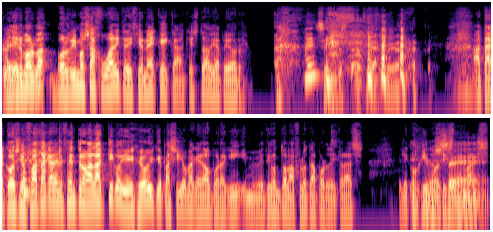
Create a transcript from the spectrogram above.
Ayer volva- volvimos a jugar y traicioné a Keka, que es todavía peor. Sí, esto está feo. Atacó, se fue a atacar el centro galáctico y yo dije, uy, qué pasillo me ha quedado por aquí. Y me metí con toda la flota por detrás y le cogí dos sistemas. eh,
